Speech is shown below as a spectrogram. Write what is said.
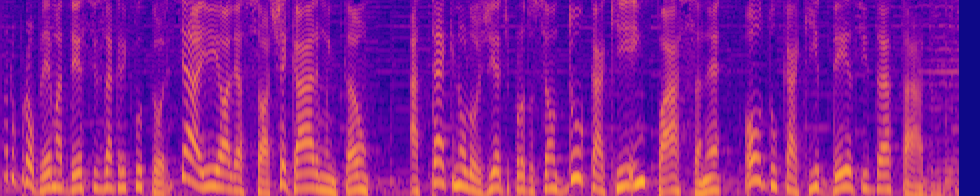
para o problema desses agricultores. E aí, olha só, chegaram então a tecnologia de produção do caqui em passa, né? Ou do caqui desidratado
